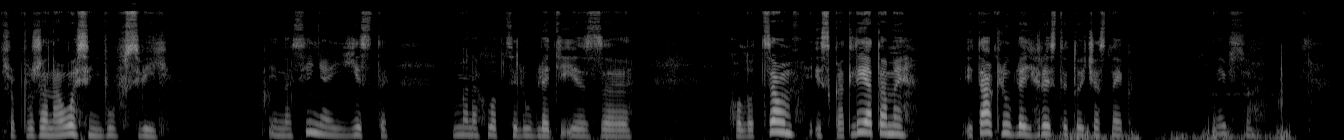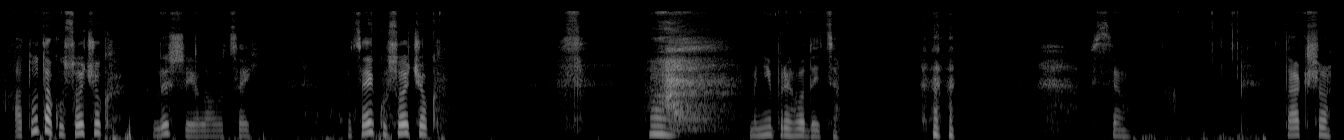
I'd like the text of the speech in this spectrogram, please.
щоб вже на осінь був свій. І насіння і їсти. У мене хлопці люблять із е, холодцем, із котлетами. І так люблять гризти той часник. І все. А тут а кусочок лишила оцей. Оцей кусочок ах, мені пригодиться. Все. Так що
